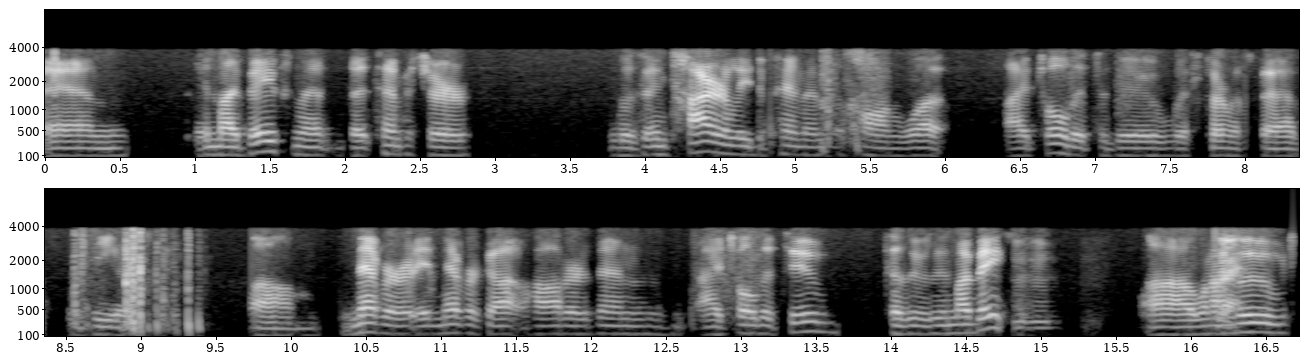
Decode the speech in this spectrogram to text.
And in my basement, the temperature was entirely dependent upon what I told it to do with thermostats and heaters. Um, never, it never got hotter than I told it to because it was in my basement. Mhm. Uh, when I moved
